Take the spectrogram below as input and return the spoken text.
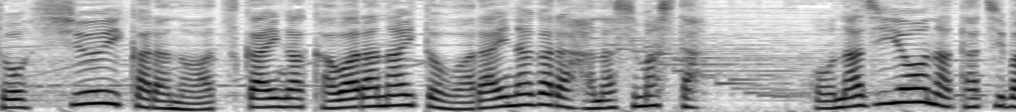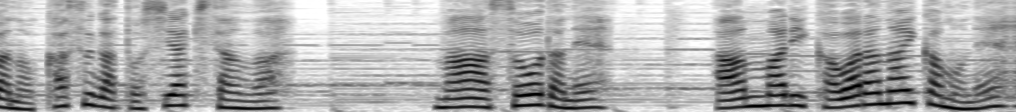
と周囲からの扱いが変わらないと笑いながら話しました。同じような立場の春日俊明さんはまあそうだねあんまり変わらないかもね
